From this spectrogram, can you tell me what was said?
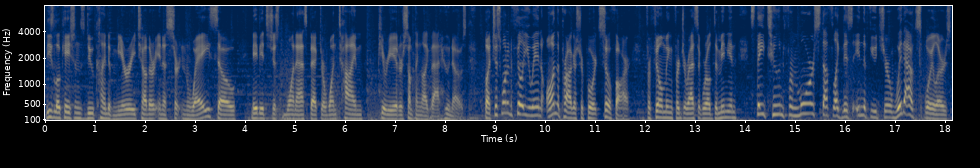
These locations do kind of mirror each other in a certain way, so maybe it's just one aspect or one time period or something like that. Who knows? But just wanted to fill you in on the progress report so far for filming for Jurassic World Dominion. Stay tuned for more stuff like this in the future without spoilers,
